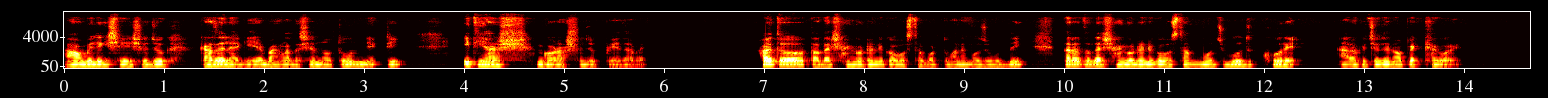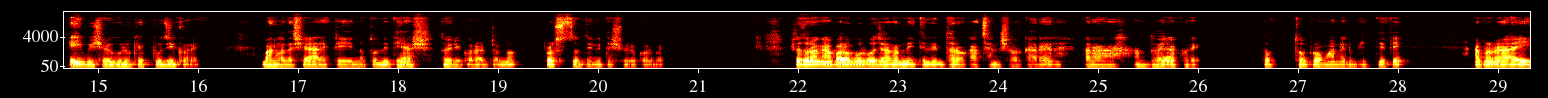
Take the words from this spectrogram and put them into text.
আওয়ামী লীগ সেই সুযোগ কাজে লাগিয়ে বাংলাদেশে নতুন একটি ইতিহাস গড়ার সুযোগ পেয়ে যাবে। হয়তো তাদের সাংগঠনিক অবস্থা বর্তমানে মজবুত নেই। তারা তাদের সাংগঠনিক অবস্থা মজবুত করে, আরও কিছুদিন অপেক্ষা করে, এই বিষয়গুলোকে পুঁজি করে, বাংলাদেশে আরেকটি নতুন ইতিহাস তৈরি করার জন্য প্রস্তুতি নিতে শুরু করবে। সুতরাং আবারও বলব, যারা নীতি নির্ধারক আছেন সরকারের, তারা দয়া করে তথ্য প্রমাণের ভিত্তিতে আপনারা এই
